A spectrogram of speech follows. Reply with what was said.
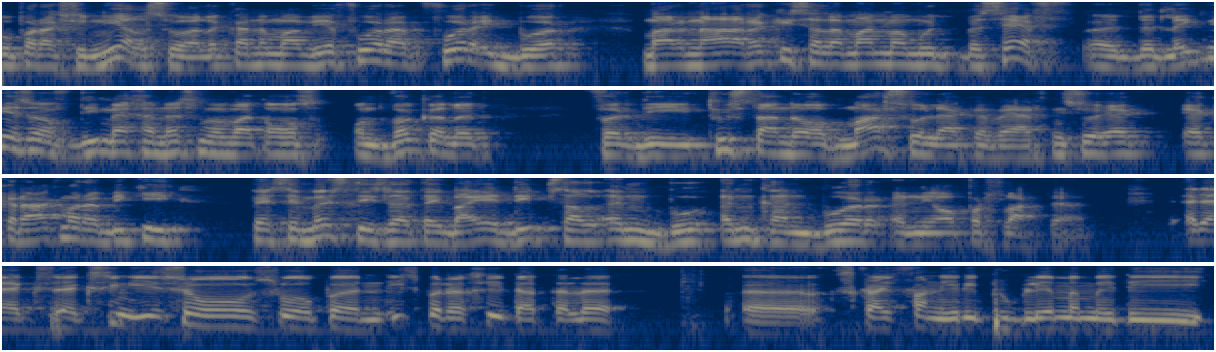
operasioneel so hulle kan nou maar weer voor vooruit boor maar na rukkie sal 'n man maar moet besef uh, dit lyk nie asof die meganisme wat ons ontwikkel het vir die toestande op Mars so lekker werk nie so ek ek raak maar 'n bietjie pessimisties dat hy baie diep sal in bo, in kan boor in die oppervlakte ek ek sien hierso so op 'n nuusberigie dat hulle uh skryf van hierdie probleme met die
